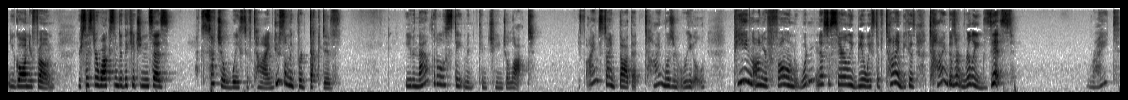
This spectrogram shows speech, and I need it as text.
you go on your phone. Your sister walks into the kitchen and says, "That's such a waste of time. Do something productive." Even that little statement can change a lot. If Einstein thought that time wasn't real, being on your phone wouldn't necessarily be a waste of time because time doesn't really exist. Right?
